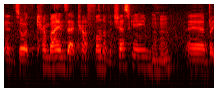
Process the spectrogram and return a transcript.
and so it combines that kind of fun of a chess game, hmm uh, but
